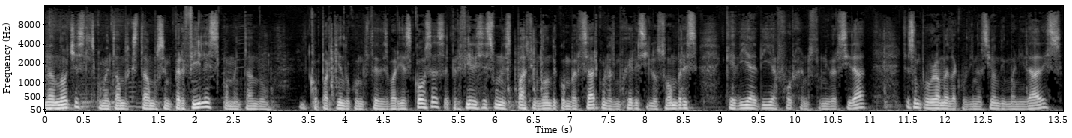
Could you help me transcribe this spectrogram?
Buenas noches, les comentamos que estamos en Perfiles, comentando y compartiendo con ustedes varias cosas. Perfiles es un espacio en donde conversar con las mujeres y los hombres que día a día forjan nuestra universidad. Este es un programa de la Coordinación de Humanidades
